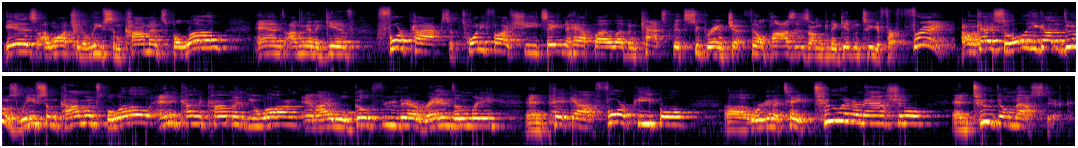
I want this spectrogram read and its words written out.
is I want you to leave some comments below and I'm going to give four packs of 25 sheets, 8.5 by 11 Catspit Super Inkjet Film Positives. I'm going to give them to you for free. Okay, so all you got to do is leave some comments below, any kind of comment you want, and I will go through there randomly and pick out four people. Uh, we're going to take two international and two domestic.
